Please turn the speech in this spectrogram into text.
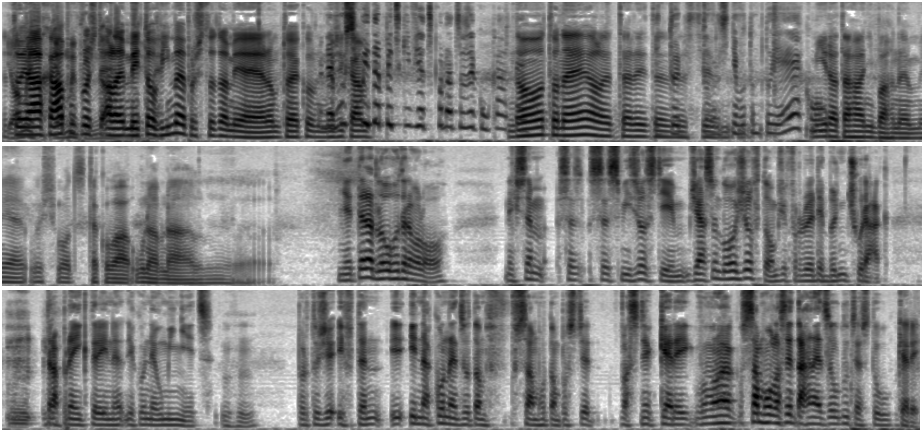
Jo, To my- já jo, chápu, my proč víme, ale my to víme. proč to tam je, jenom to jako Nemusí neříkám. být epický všecko, na co se koukáte. No, to ne, ale tady to, to, to, prostě to vlastně o tom to je jako. míra tahání bahnem je už moc taková únavná. Mně teda dlouho trvalo, než jsem se, se smířil s tím, že já jsem dlouho žil v tom, že Frodo je debilní čurák. Trapnej, který ne, jako neumí nic. Mhm. Protože i v ten, i, i nakonec ho tam, sám ho tam prostě vlastně Kerry, on ho sám ho vlastně táhne celou tu cestu. Kerry.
